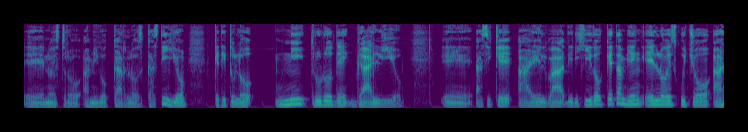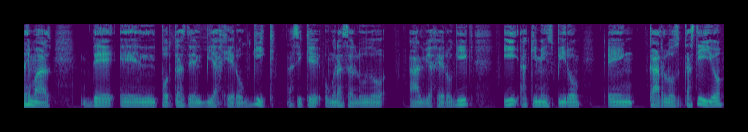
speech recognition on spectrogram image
eh, nuestro amigo Carlos Castillo, que tituló Nitruro de Galio. Eh, así que a él va dirigido, que también él lo escuchó además del el podcast del viajero geek. Así que un gran saludo al viajero geek y aquí me inspiro en Carlos Castillo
